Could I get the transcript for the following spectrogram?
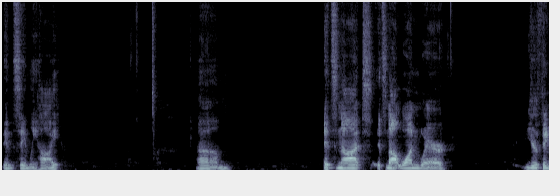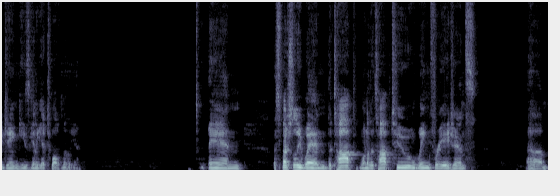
insanely high. Um, it's not it's not one where you're thinking he's going to get 12 million. And especially when the top one of the top two wing free agents um,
